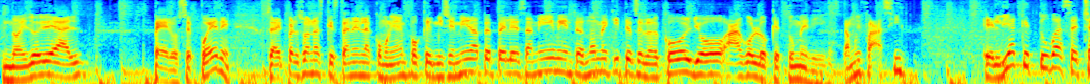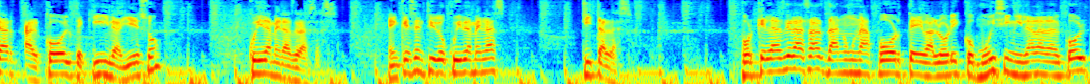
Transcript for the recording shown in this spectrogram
No es lo ideal, pero se puede. O sea, hay personas que están en la comunidad en Pocket y me dicen, mira Pepe, les a mí, mientras no me quites el alcohol, yo hago lo que tú me digas. Está muy fácil. El día que tú vas a echar alcohol, tequila y eso, cuídame las grasas. ¿En qué sentido cuídamelas? Quítalas. Porque las grasas dan un aporte valórico muy similar al alcohol.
